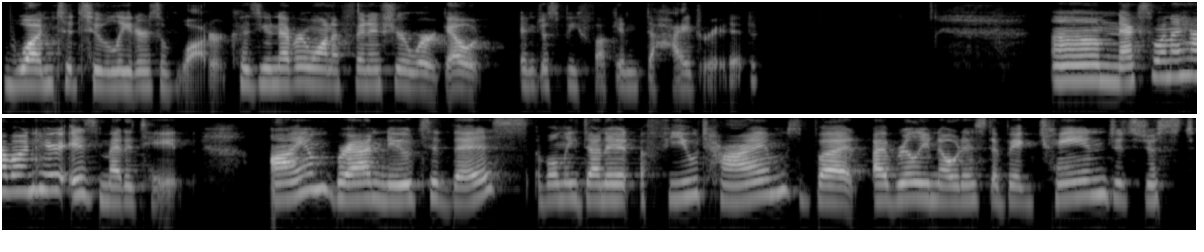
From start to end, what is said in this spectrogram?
1 to 2 liters of water because you never want to finish your workout and just be fucking dehydrated. Um, next one I have on here is meditate. I am brand new to this. I've only done it a few times, but I've really noticed a big change. It's just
